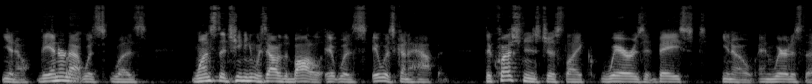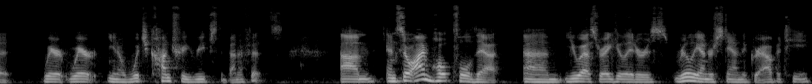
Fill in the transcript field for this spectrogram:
You know, the internet right. was was once the genie was out of the bottle, it was it was going to happen. The question is just like where is it based, you know, and where does the where where you know which country reaps the benefits? Um, and so I'm hopeful that um, U.S. regulators really understand the gravity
